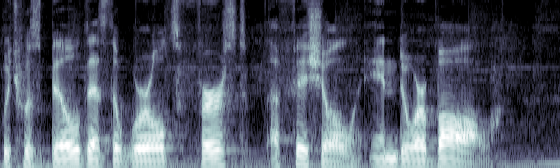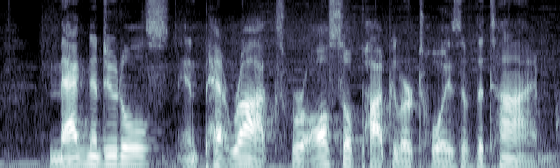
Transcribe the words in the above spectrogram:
which was billed as the world's first official indoor ball. Magnadoodles and Pet Rocks were also popular toys of the time.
